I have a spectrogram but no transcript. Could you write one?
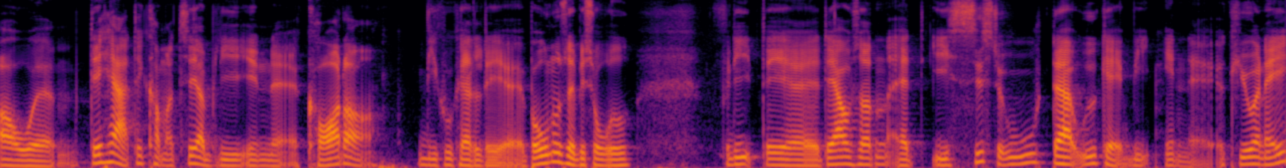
Og øh, det her, det kommer til at blive en øh, kortere, vi kunne kalde det øh, bonusepisode. Fordi det, øh, det er jo sådan, at i sidste uge, der udgav vi en øh, Q&A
